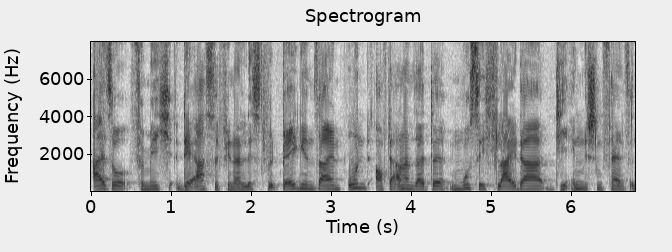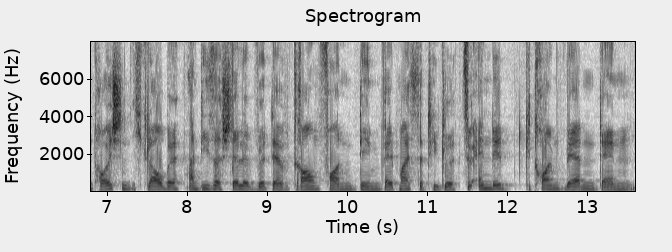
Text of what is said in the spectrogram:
Also für mich der erste Finalist wird Belgien sein und auf der anderen Seite muss ich leider die englischen Fans enttäuschen. Ich glaube, an dieser Stelle wird der Traum von dem Weltmeistertitel zu Ende geträumt werden, denn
